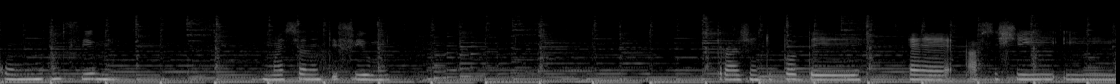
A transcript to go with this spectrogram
como um filme, um excelente filme para a gente poder é, assistir e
